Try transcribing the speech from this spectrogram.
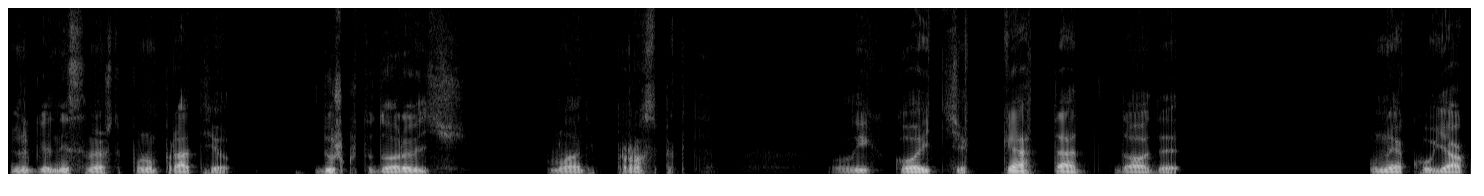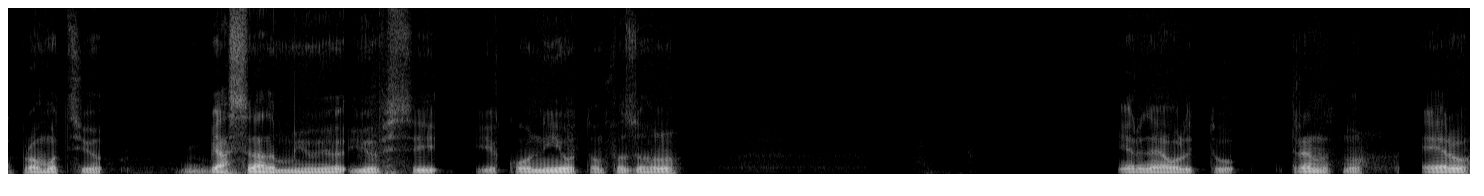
jer ga nisam nešto puno pratio, Duško Todorović, mladi prospekt, lik koji će kad tad da ode u neku jaku promociju. Ja se nadam u UFC, iako on nije u tom fazonu. Jer ne voli tu trenutnu eru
